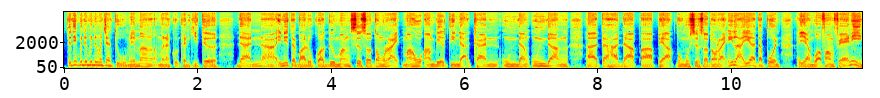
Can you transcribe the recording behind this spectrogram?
Jadi benda-benda macam tu memang menakutkan kita. Dan uh, ini terbaru keluarga mangsa sotong ride mahu ambil tindakan undang-undang uh, terhadap uh, pihak pengusaha sotong ride ni lah ya ataupun uh, yang buat funfair ni.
